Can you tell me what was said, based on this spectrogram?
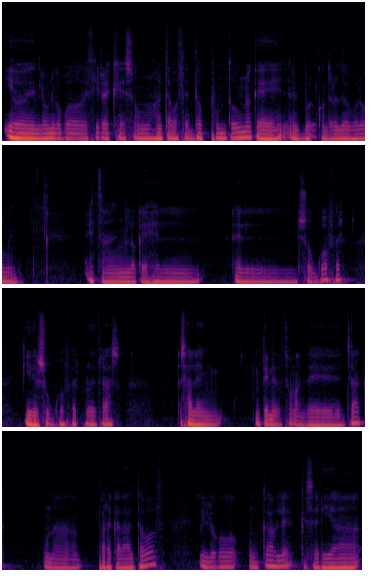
Y eh, lo único que puedo deciros es que son unos altavoces 2.1 que el control del volumen está en lo que es el, el subwoofer y del subwoofer por detrás salen, tiene dos tomas de jack, una para cada altavoz y luego un cable que sería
